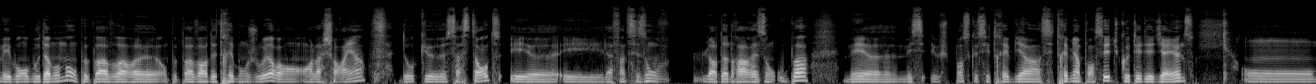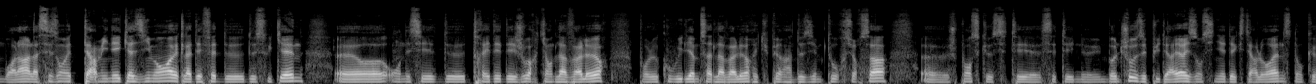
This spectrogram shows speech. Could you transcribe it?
mais bon au bout d'un moment on peut pas avoir euh, on peut pas avoir de très bons joueurs en, en lâchant rien. Donc euh, ça se tente et, euh, et la fin de saison leur donnera raison ou pas, mais euh, je pense que c'est très bien c'est très bien pensé du côté des Giants. On voilà la saison est terminée quasiment avec la défaite de, de ce week-end. Euh, on essaie de trader des joueurs qui ont de la valeur. Pour le coup, Williams a de la valeur, récupérer un deuxième tour sur ça. Euh, je pense que c'était une, bonne chose. Et puis derrière, ils ont signé Dexter Lawrence, donc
